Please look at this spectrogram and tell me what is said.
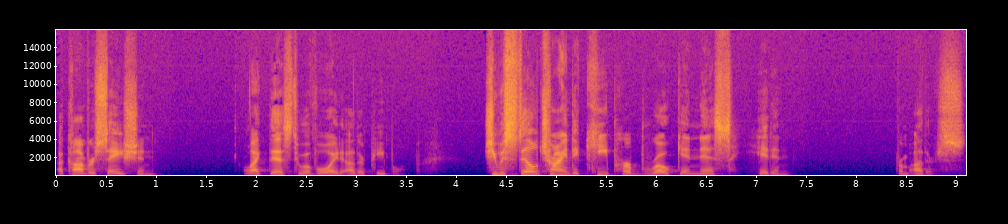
a conversation like this to avoid other people. She was still trying to keep her brokenness hidden from others.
